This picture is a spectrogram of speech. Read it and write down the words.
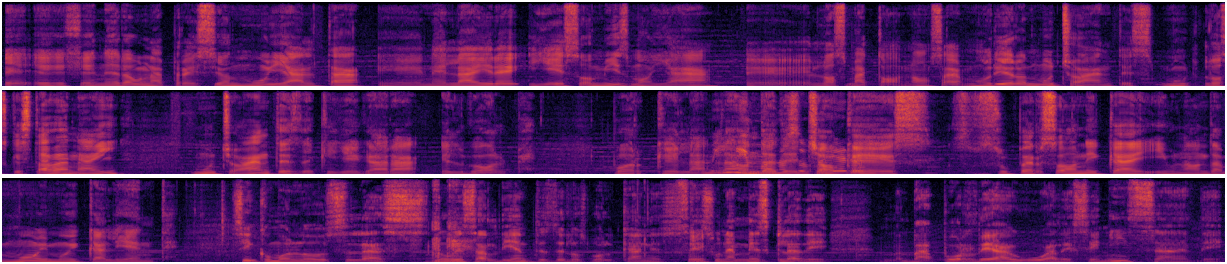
eh, eh, genera una presión muy alta en el aire y eso mismo ya eh, los mató, ¿no? O sea, murieron mucho antes, los que estaban ahí mucho antes de que llegara el golpe, porque la, onda de choque es supersónica y una onda muy, muy caliente. Sí, como los, las nubes ardientes de los volcanes. Es una mezcla de vapor de agua, de ceniza, de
